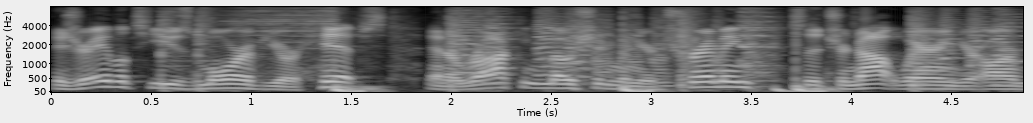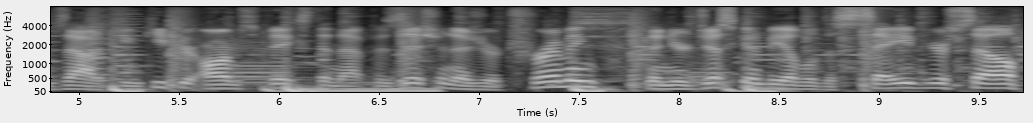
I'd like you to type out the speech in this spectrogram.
is you're able to use more of your hips and a rocking motion when you're trimming so that you're not wearing your arms out. If you can keep your arms fixed in that position as you're trimming, then you're just gonna be able to save yourself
